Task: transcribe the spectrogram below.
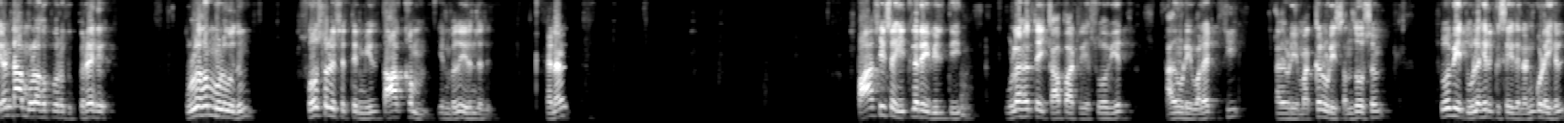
இரண்டாம் உலகப் போருக்கு பிறகு உலகம் முழுவதும் சோசலிசத்தின் மீது தாக்கம் என்பது இருந்தது. ஆனால் பாசிச ஹிட்லரை வீழ்த்தி உலகத்தை காப்பாற்றிய சோவியத் அதனுடைய வளர்ச்சி அதனுடைய மக்களுடைய சந்தோஷம் சோவியத் உலகிற்கு செய்த நன்கொடைகள்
